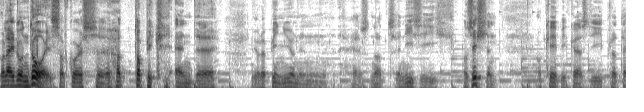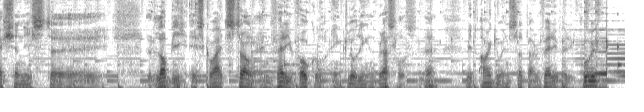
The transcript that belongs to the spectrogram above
Well, I don't know. It's of course a hot topic, and uh, the European Union has not an easy position. Okay, because the protectionist uh, lobby is quite strong and very vocal, including in Brussels, eh, with arguments that are very, very poor.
